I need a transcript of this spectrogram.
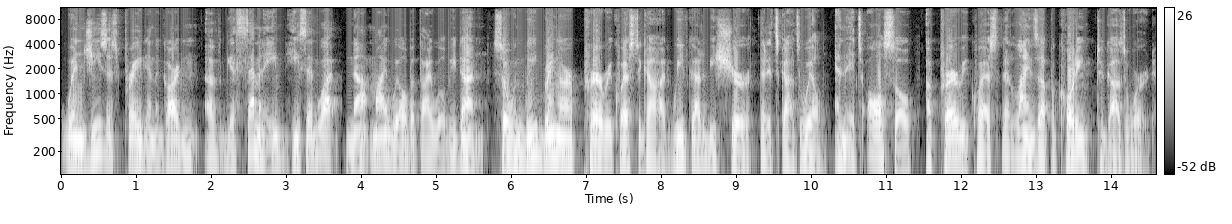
When Jesus prayed in the Garden of Gethsemane, He said, What? Not my will, but thy will be done. So when we bring our prayer request to God, we've got to be sure that it's God's will. And it's also a prayer request that lines up according to God's word.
